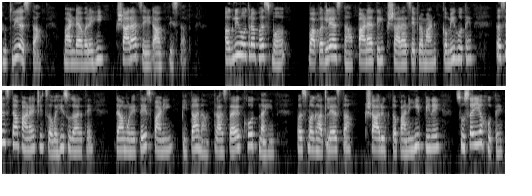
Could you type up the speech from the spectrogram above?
धुतली असता भांड्यावरही क्षाराचे डाग दिसतात. अग्निहोत्र भस्म वापरले असता पाण्यातील क्षाराचे प्रमाण कमी होते. तसेच त्या पाण्याची चवही सुधारते. त्यामुळे तेच पाणी पिताना त्रासदायक होत नाही. भस्म घातले असता क्षारयुक्त पाणीही पिणे सुसह्य होते.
